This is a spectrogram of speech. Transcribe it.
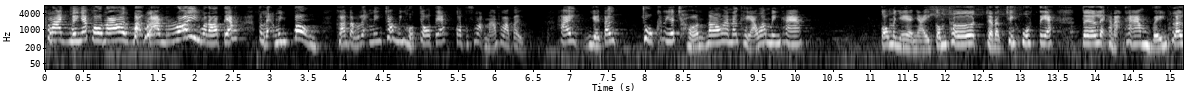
ខ្លាចមីងណាកូនអើយបាក់ឡានរុយមកដល់ផ្ទះតម្លាក់មីងប៉ុងគ្រាន់តែតម្លាក់មីងចំមីងរត់ចូលផ្ទះគាត់ទៅស្លាប់ណាស្លាប់ទៅ ហើយនិយាយទៅជួបគ្នាច្រើនដងនៅក្រៅមីងថាកុំញ៉ៃញ៉ៃកុំធ្វើចរិតជិះហួសផ្ទះទៅលក្ខណៈថាវែងផ្លូវ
